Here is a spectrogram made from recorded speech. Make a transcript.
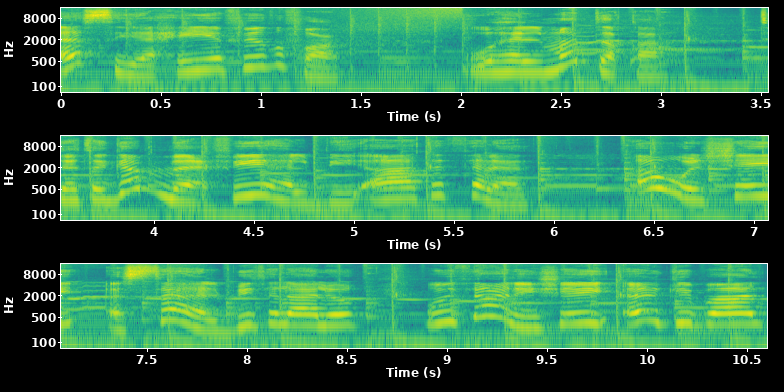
السياحية في ظفار. وهالمنطقة تتجمع فيها البيئات الثلاث. أول شيء السهل بثلاله وثاني شيء الجبال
